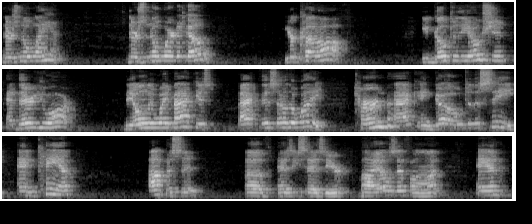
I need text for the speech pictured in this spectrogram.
There's no land. There's nowhere to go. You're cut off. You go to the ocean, and there you are. The only way back is back this other way. Turn back and go to the sea and camp opposite of, as he says here, Baal Zephon, and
